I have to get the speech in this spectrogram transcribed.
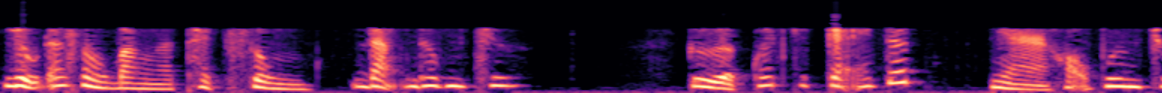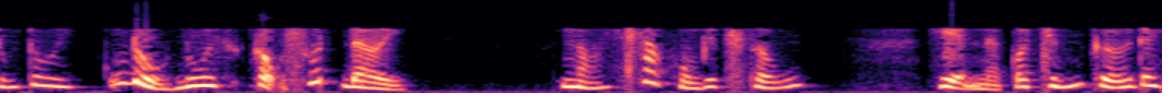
liệu đã giàu bằng à, thạch sùng, đặng đông chưa? Cửa quét cái kẽ đất, nhà họ Vương chúng tôi cũng đủ nuôi các cậu suốt đời. Nói sao không biết xấu, hiện là có chứng cớ đây.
